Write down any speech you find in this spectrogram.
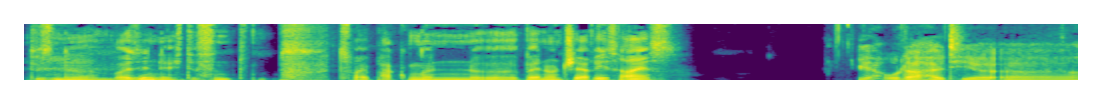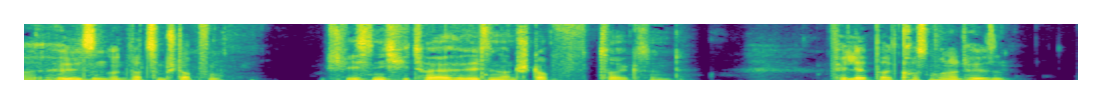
Das sind, äh, weiß ich nicht, das sind pff, zwei Packungen äh, Ben und Jerry's Eis. Ja, oder halt hier äh, Hülsen und was zum Stopfen. Ich weiß nicht, wie teuer Hülsen und Stopfzeug sind. Philipp, was kosten 100 Hülsen?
